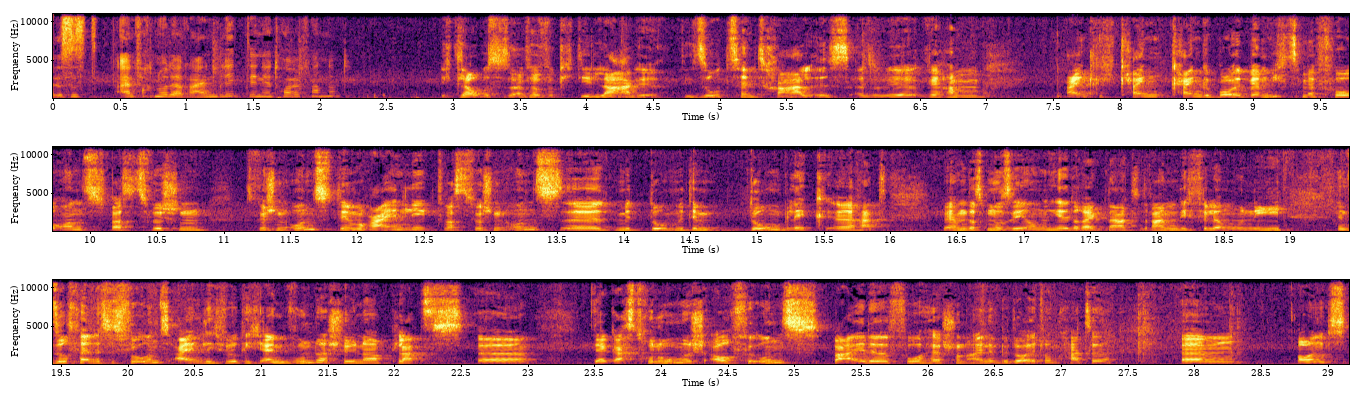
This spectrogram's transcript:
Ist es einfach nur der Rheinblick, den ihr toll fandet? Ich glaube, es ist einfach wirklich die Lage, die so zentral ist. Also wir, wir haben eigentlich kein, kein Gebäude, wir haben nichts mehr vor uns, was zwischen, zwischen uns, dem Rhein liegt, was zwischen uns äh, mit, mit dem Domblick äh, hat. Wir haben das Museum hier direkt nach dran, die Philharmonie. Insofern ist es für uns eigentlich wirklich ein wunderschöner Platz, äh, der gastronomisch auch für uns beide vorher schon eine Bedeutung hatte. Ähm, und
